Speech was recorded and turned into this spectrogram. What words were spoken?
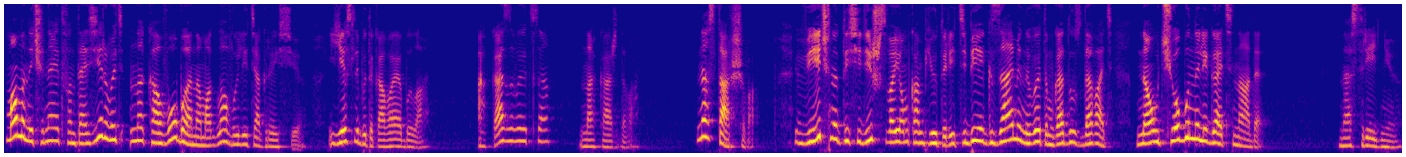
Мама начинает фантазировать, на кого бы она могла вылить агрессию, если бы таковая была. Оказывается, на каждого. На старшего. Вечно ты сидишь в своем компьютере, тебе экзамены в этом году сдавать, на учебу налегать надо. На среднюю.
